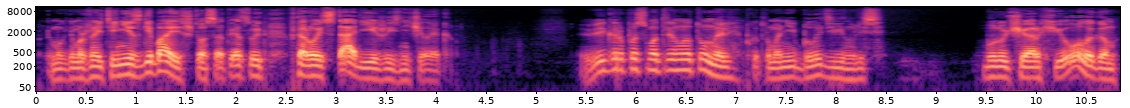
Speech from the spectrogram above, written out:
потому где можно идти не сгибаясь, что соответствует второй стадии жизни человека. Вигр посмотрел на туннель, по которому они было двинулись. Будучи археологом,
